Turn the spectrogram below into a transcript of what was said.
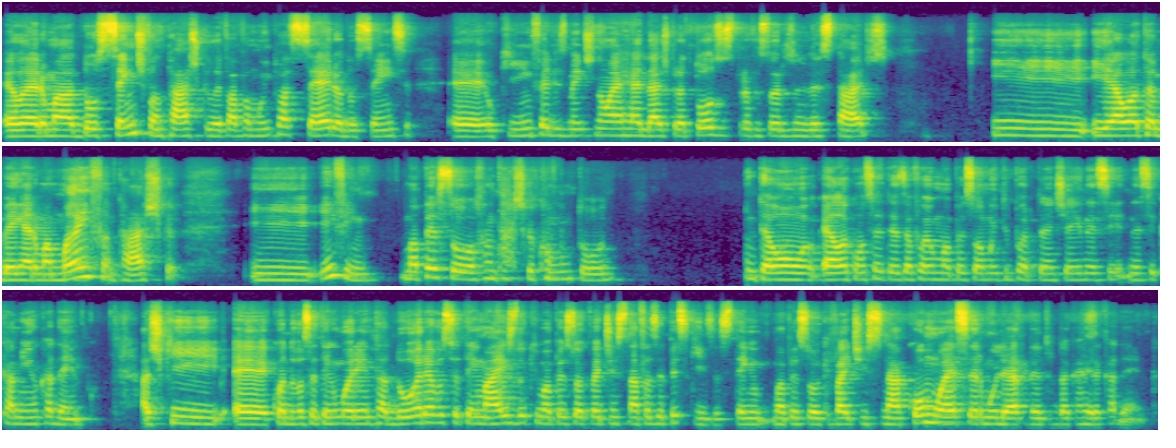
Ela era uma docente fantástica, levava muito a sério a docência, é, o que infelizmente não é realidade para todos os professores universitários. E, e ela também era uma mãe fantástica, e, enfim, uma pessoa fantástica como um todo. Então, ela com certeza foi uma pessoa muito importante aí nesse, nesse caminho acadêmico. Acho que é, quando você tem uma orientadora, você tem mais do que uma pessoa que vai te ensinar a fazer pesquisas. Tem uma pessoa que vai te ensinar como é ser mulher dentro da carreira acadêmica.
